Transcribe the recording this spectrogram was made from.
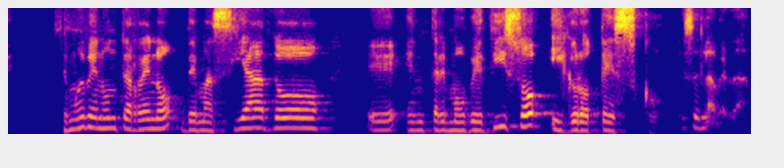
Se mueve en un terreno demasiado eh, entre movedizo y grotesco. Esa es la verdad.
